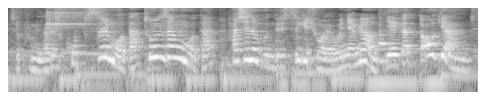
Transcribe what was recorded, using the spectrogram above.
제품입니다. 그래서 곱슬모다 손상모다 하시는 분들이 쓰기 좋아요. 왜냐면 얘가 떡이 안 져.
